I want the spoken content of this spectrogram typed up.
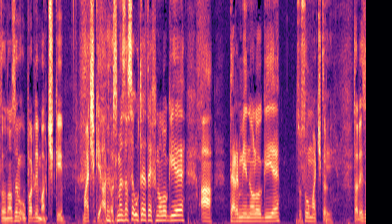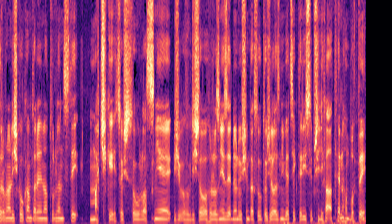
To na zem upadly mačky. mačky. A to jsme zase u té technologie a terminologie, co jsou mačky. Tady zrovna, když koukám tady na tuhle ty mačky, což jsou vlastně, když to hrozně zjednoduším, tak jsou to železní věci, které si přiděláte na boty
